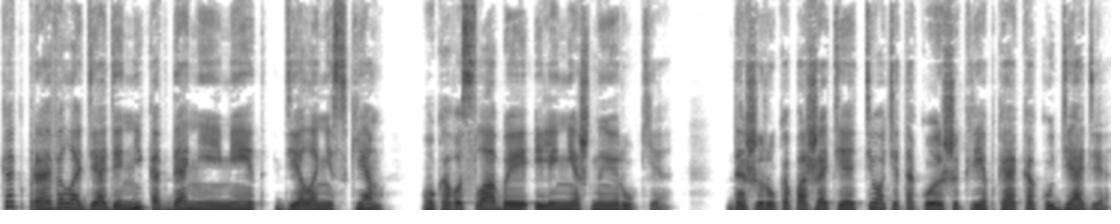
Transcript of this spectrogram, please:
Как правило, дядя никогда не имеет дела ни с кем, у кого слабые или нежные руки. Даже рукопожатие тети такое же крепкое, как у дяди.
